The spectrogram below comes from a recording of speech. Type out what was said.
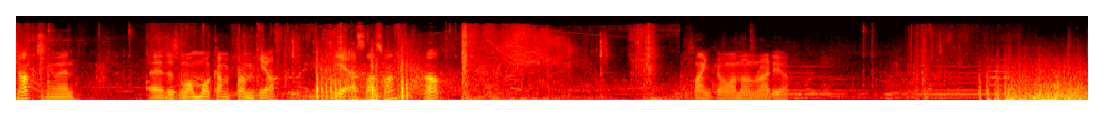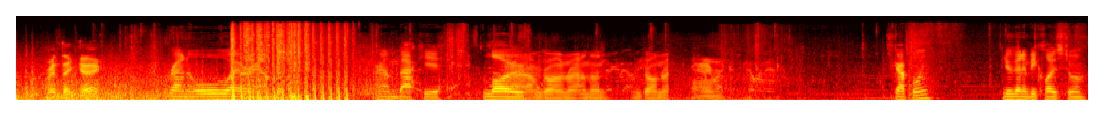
Knocked. You in. Uh, there's one more coming from here. Yeah, that's the last one. Oh, flank going on right here. Where'd they go? Ran all the way around. Around back here. Low. Alright, I'm going around then. I'm going round. Um, Grappling. You're gonna be close to him.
